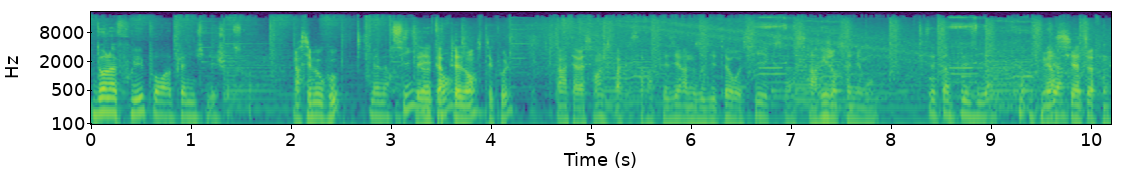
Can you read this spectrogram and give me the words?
dans la foulée pour planifier les choses. quoi. Merci beaucoup. Ben, merci. C'était hyper plaisant, c'était cool. Super intéressant. J'espère que ça fera plaisir à nos auditeurs aussi et que ça sera riche d'enseignements. C'est un plaisir. Merci à toi, Franck.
